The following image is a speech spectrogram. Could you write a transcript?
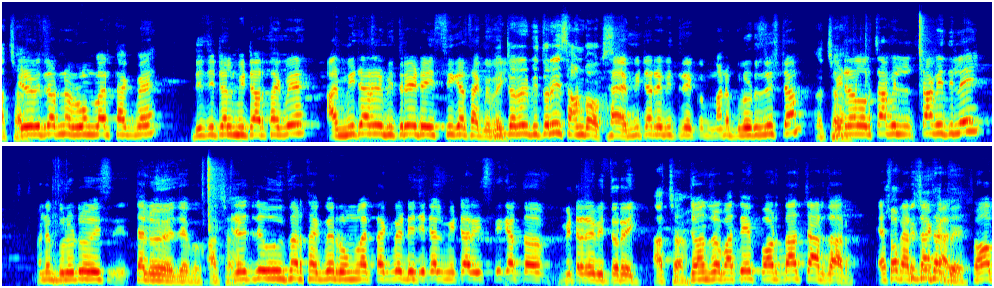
আচ্ছা। এটার ভিতরে আপনার রুম লাইট থাকবে ডিজিটাল মিটার থাকবে আর মিটারের ভিতরে এটা স্পিকার থাকবে ভাই। মিটারের ভিতরেই সাউন্ড বক্স হ্যাঁ মিটারের ভিতরে মানে ব্লুটুথ সিস্টেম আচ্ছা। মিটার চাবি চাবি দিলেই মানে ব্লুটুথ চালু হয়ে যাবে। আচ্ছা। এর ভিতরে উইফার থাকবে রুম লাইট থাকবে ডিজিটাল মিটার স্পিকার তো মিটারের ভিতরেই। আচ্ছা। যন্ত্রপাতি পর্দা চার্জার? সব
